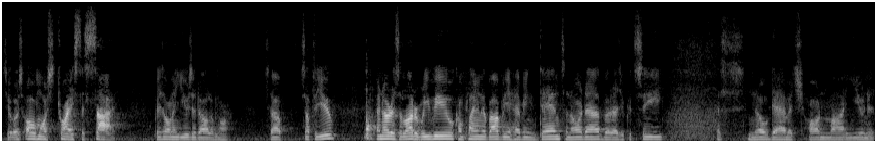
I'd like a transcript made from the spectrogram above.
so it's almost twice the size, it's only used a dollar more. So it's up to you. I know there's a lot of review complaining about me having dents and all that, but as you could see, there's no damage on my unit.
